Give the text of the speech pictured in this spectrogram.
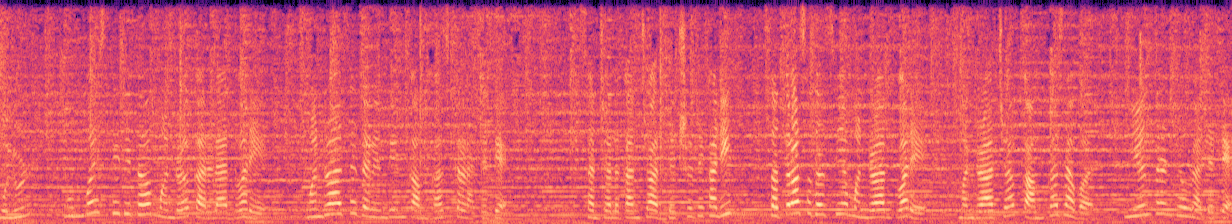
मुलुंड मुंबई स्थित इथं मंडळ कार्यालयाद्वारे मंडळाचे दैनंदिन कामकाज करण्यात येते. संचालकांच्या अध्यक्षतेखाली सतरा सदस्यीय मंडळाद्वारे मंडळाच्या कामकाजावर नियंत्रण ठेवण्यात येते.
